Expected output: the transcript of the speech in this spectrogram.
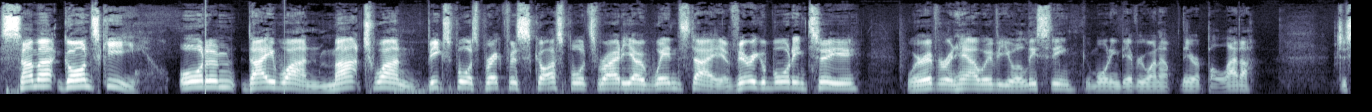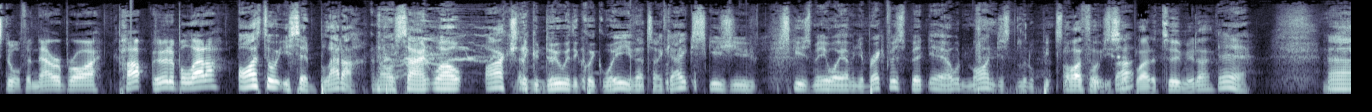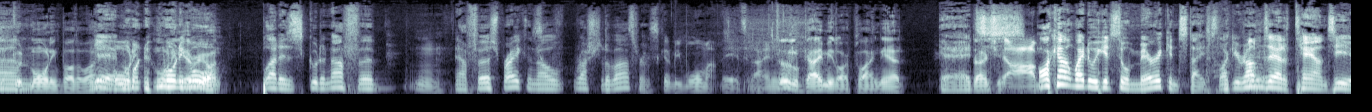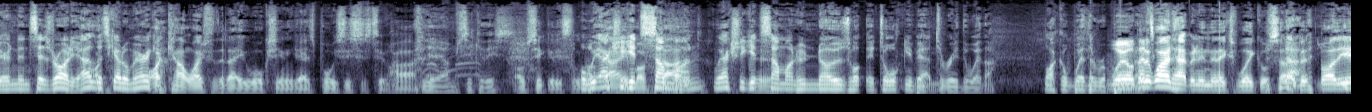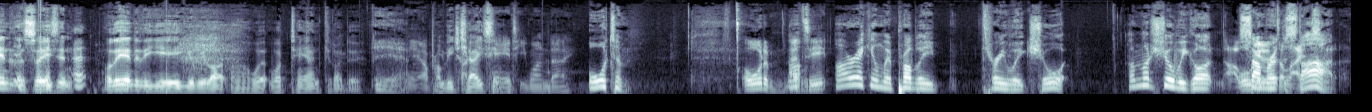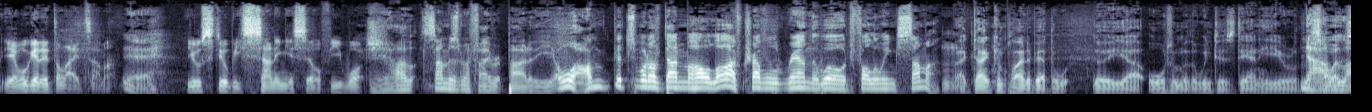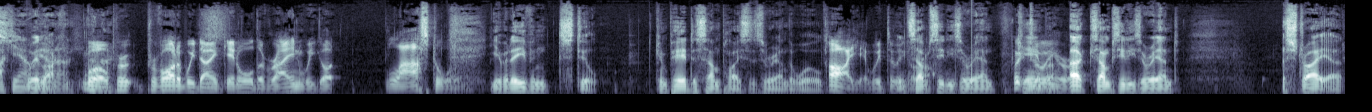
Summer Gonski, autumn day one, March 1, Big Sports Breakfast, Sky Sports Radio, Wednesday. A very good morning to you, wherever and however you are listening. Good morning to everyone up there at Bellata, just north of Narrabri. Pup, heard of Bellata? I thought you said bladder, and I was saying, well, I actually could do with a quick wee if that's okay. Excuse you, excuse me while you're having your breakfast, but yeah, I wouldn't mind just a little pit stop. Oh, I thought you start. said bladder too, Middo. Yeah. Good morning, by the way. Um, Yeah, Morning. morning, Morning, morning, everyone. all. Bladder's good enough for our first break, then I'll rush to the bathroom. It's going to be warm up there today. It's a little game you like playing now. Yeah, Don't you? Um, I can't wait till he gets to American states. Like he runs out of towns here and then says, "Rightio, let's go to America." I can't wait for the day he walks in and goes, "Boys, this is too hard. Yeah, I'm sick of this. I'm sick of this." Little Well, we actually game get I've someone. started." We actually get someone who knows what they're talking about to read the weather, like a weather report. Well, But it won't happen in the next week or so. No. But by the end of the season or the end of the year, you'll be like, "Oh, what, what town can I do?" yeah. Yeah, I'll probably be chasing. Tanty one day. Autumn. Autumn, that's I, it. I reckon we're probably three weeks short. I'm not sure we got No, we'll summer at the start. Summer. Yeah, we'll get a delayed summer. Yeah. You'll still be sunning yourself. You watch. Yeah, I, summer's my favourite part of the year. Oh, I'm, that's what I've done my whole life. Travelled around the world following summer. Mate, don't complain about the the uh, autumn or the winters down here or the No, we're lucky, aren't We're we? I lucky. Well, pro- provided we don't get all the rain we got last autumn. Yeah, but even still, compared to some places around the world, Oh yeah, we're doing in some all right. cities around We're doing Canberra, all right. uh, some cities around Australia,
